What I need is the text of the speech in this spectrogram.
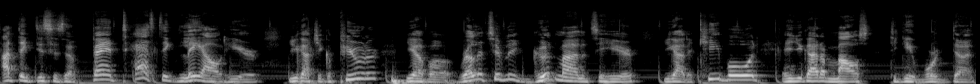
I think this is a fantastic layout here. You got your computer, you have a relatively good monitor here, you got a keyboard, and you got a mouse to get work done.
